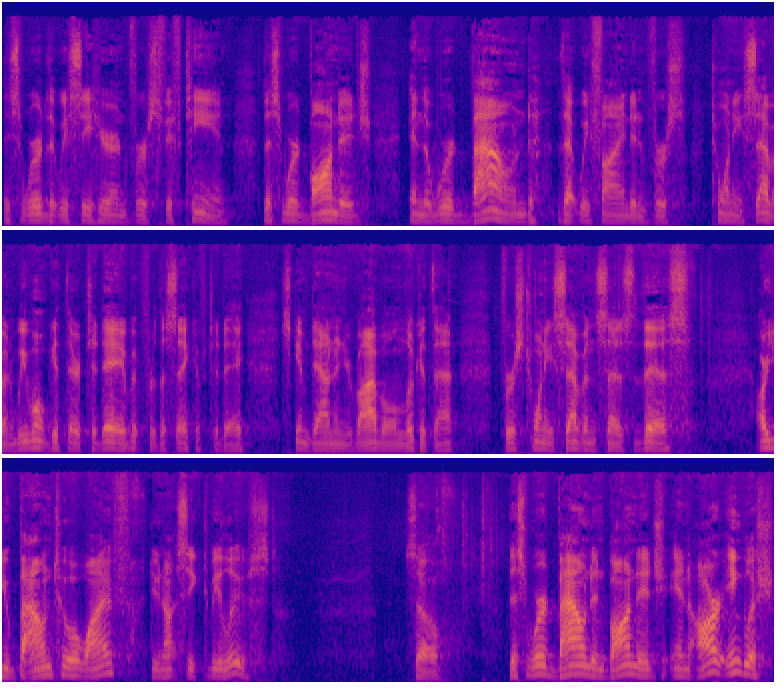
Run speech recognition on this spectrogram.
this word that we see here in verse 15, this word bondage, and the word bound that we find in verse 27. We won't get there today, but for the sake of today, skim down in your Bible and look at that. Verse 27 says this are you bound to a wife? Do not seek to be loosed. So, this word bound and bondage, in our English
